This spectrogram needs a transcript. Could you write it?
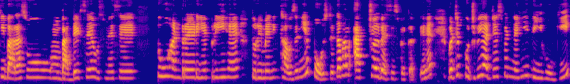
कि 1200 बैड डेट्स है, उसमें से 200 ये प्री है तो रिमेनिंग थाउज़ेंड ये पोस्ट है। तब हम एक्चुअल बेसिस पे करते हैं। बट जब कुछ भी एडजस्टमेंट नहीं दी होगी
